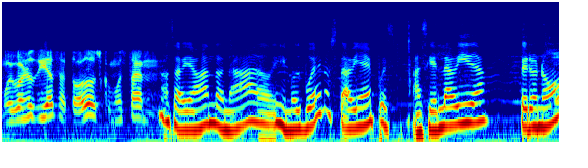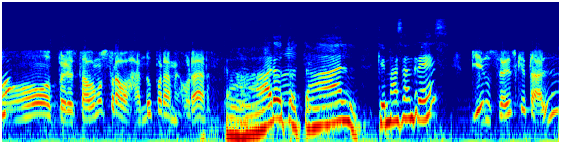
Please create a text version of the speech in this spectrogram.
Muy buenos días a todos, ¿cómo están? nos había abandonado. Dijimos, bueno, está bien, pues así es la vida. Pero no. No, pero estábamos trabajando para mejorar. Claro, total. ¿Qué más, Andrés? Bien, ¿ustedes qué tal?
